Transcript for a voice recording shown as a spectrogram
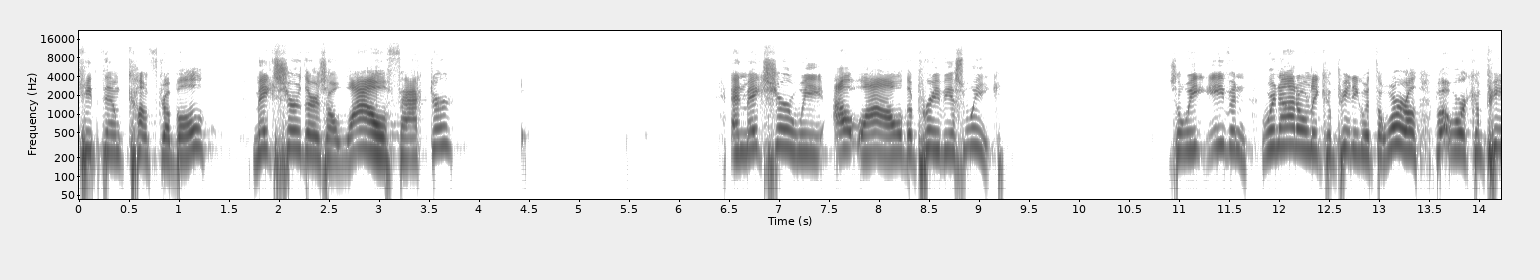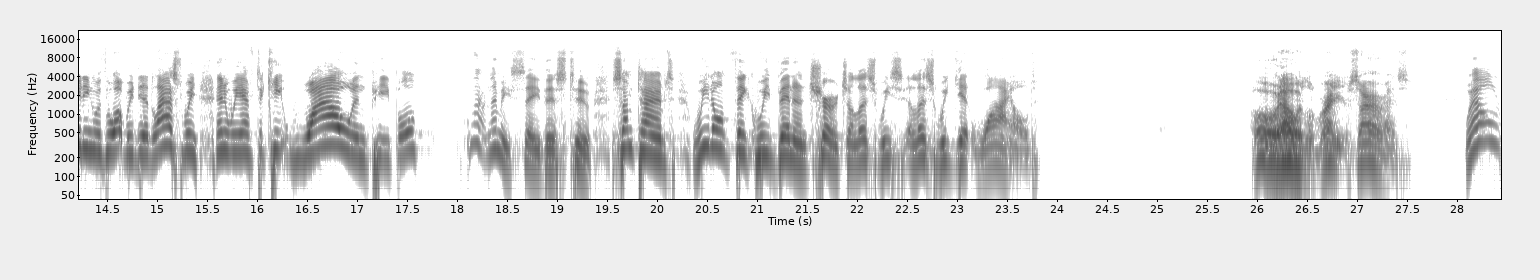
keep them comfortable, make sure there's a wow factor, and make sure we outwow the previous week. So we even we're not only competing with the world, but we're competing with what we did last week, and we have to keep wowing people. And let me say this too. Sometimes we don't think we've been in church unless we unless we get wild. Oh, that was a great service. Well,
